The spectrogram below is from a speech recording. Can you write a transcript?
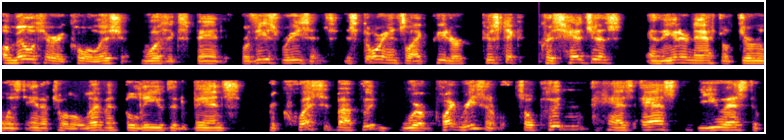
a military coalition, was expanded. For these reasons, historians like Peter Kuznick, Chris Hedges, and the international journalist Anatol Lieven believe the demands requested by Putin were quite reasonable. So Putin has asked the U.S. to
